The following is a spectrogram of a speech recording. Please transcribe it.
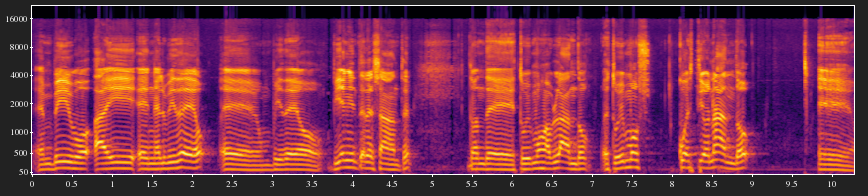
En vivo ahí en el video, eh, un video bien interesante donde estuvimos hablando, estuvimos cuestionando eh,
